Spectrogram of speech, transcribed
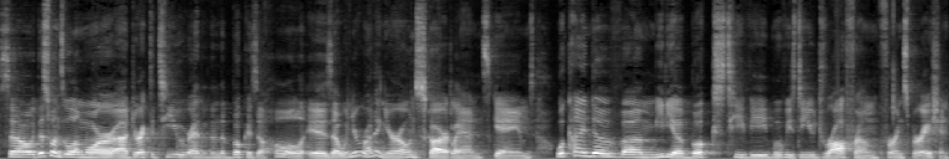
So this one's a little more uh, directed to you rather than the book as a whole. Is uh, when you're running your own Scarred Lands games, what kind of uh, media, books, TV, movies do you draw from for inspiration?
